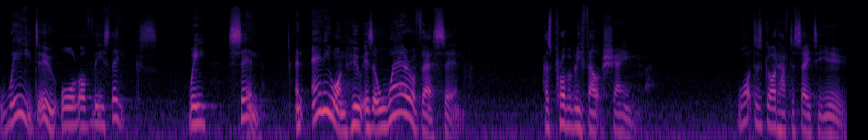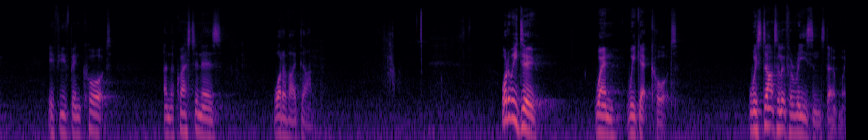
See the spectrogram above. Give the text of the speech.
we do all of these things. We sin. And anyone who is aware of their sin has probably felt shame. What does God have to say to you if you've been caught? And the question is, what have I done? What do we do when we get caught? We start to look for reasons, don't we?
